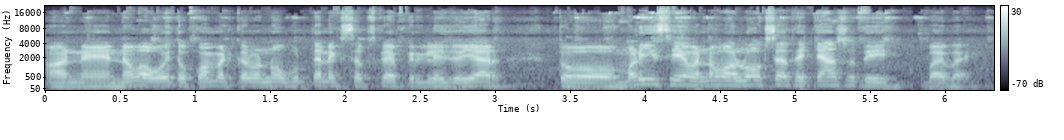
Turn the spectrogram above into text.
અને નવા હોય તો કોમેન્ટ કરવા ન ભૂલતા ને સબસ્ક્રાઈબ કરી લેજો યાર. તો મળીશું એવા નવા લોક સાથે, ત્યાં સુધી બાય બાય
